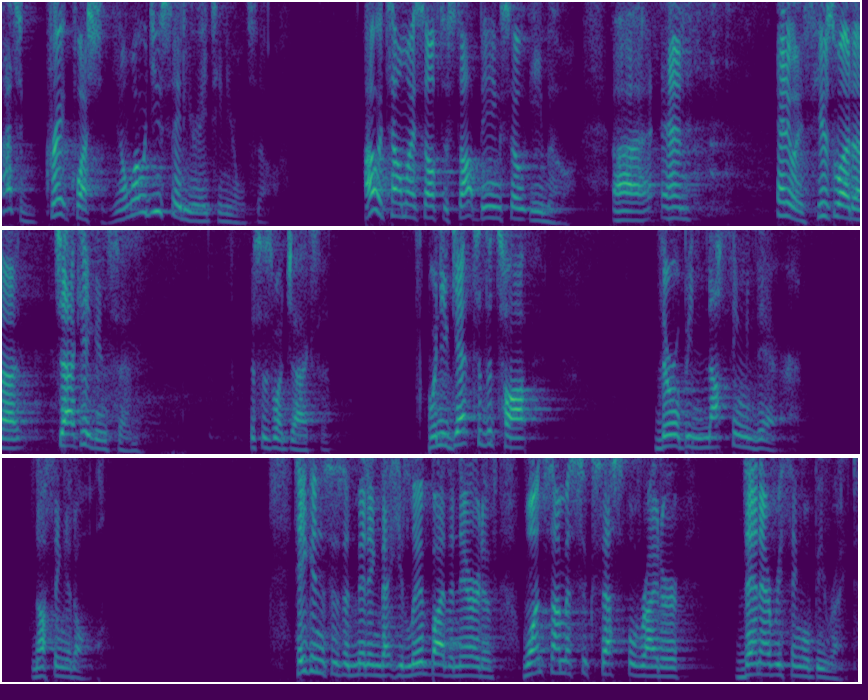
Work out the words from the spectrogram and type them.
That's a great question. You know, what would you say to your 18-year-old self? I would tell myself to stop being so emo. Uh, and Anyways, here's what uh, Jack Higgins said. This is what Jack said. When you get to the top, there will be nothing there, nothing at all. Higgins is admitting that he lived by the narrative once I'm a successful writer, then everything will be right.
